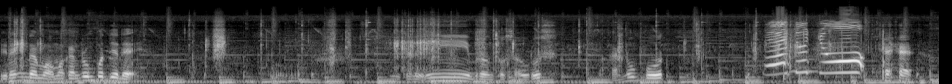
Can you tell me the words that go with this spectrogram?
T-Rex udah mau makan rumput ya, Dek? Ini kali ini Brontosaurus makan rumput. Eh. Cucu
